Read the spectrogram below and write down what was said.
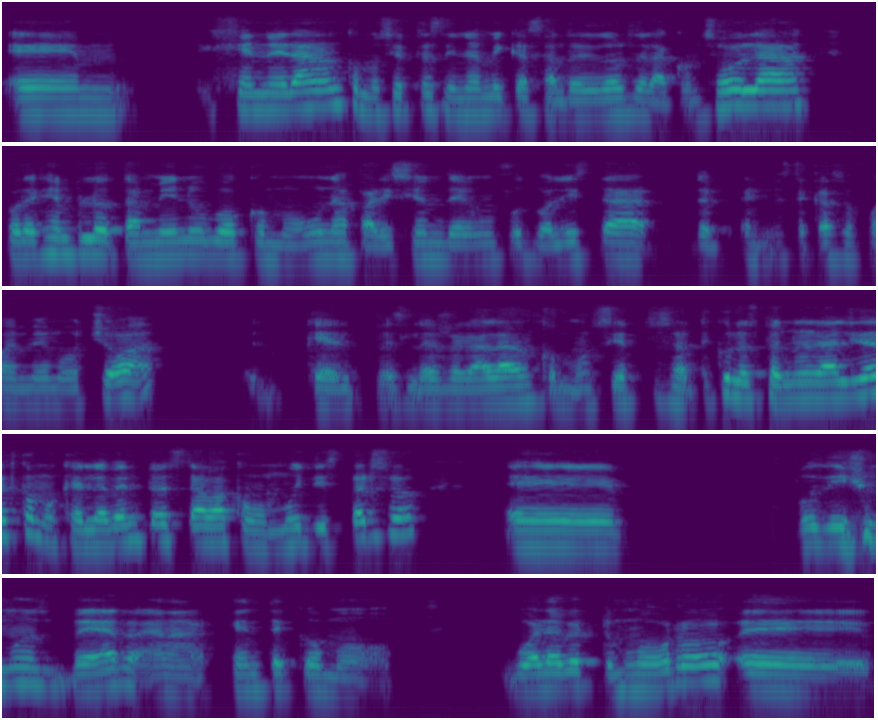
em, generaron como ciertas dinámicas alrededor de la consola. Por ejemplo, también hubo como una aparición de un futbolista, en este caso fue Memo Ochoa, que pues les regalaron como ciertos artículos, pero en realidad como que el evento estaba como muy disperso. Eh, pudimos ver a gente como Whatever Tomorrow. Eh,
